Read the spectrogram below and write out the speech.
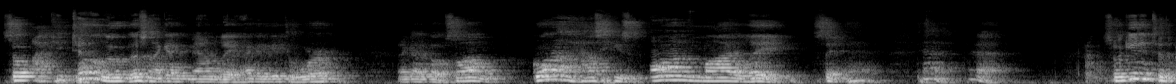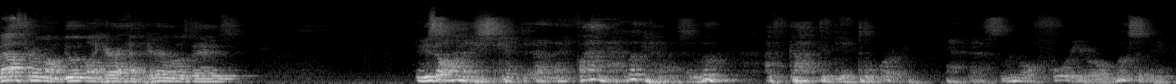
So I keep telling Luke, listen, I gotta get down late. I gotta get to work. And I gotta go. So I'm going around the house. He's on my leg. Say, Dad, Dad, Dad. So I get into the bathroom. I'm doing my hair. I had hair in those days. And he's on. He's and I finally I look at him. I said, Luke, I've got to get to work. And this little four-year-old looks at me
